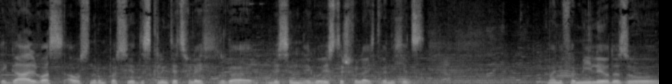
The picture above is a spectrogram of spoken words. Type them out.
Egal was außenrum passiert, das klingt jetzt vielleicht sogar ein bisschen egoistisch vielleicht, wenn ich jetzt meine Familie oder so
